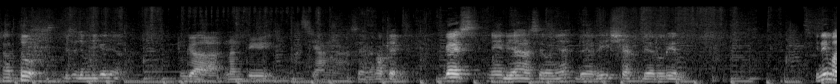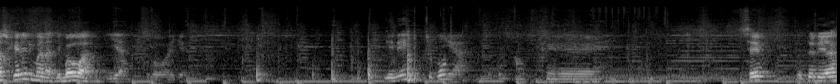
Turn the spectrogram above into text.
Satu. Bisa jam 3 nya. Enggak, nanti kesiangan. Siang. Oke. Guys, ini dia hasilnya dari Chef Derlin. Ini masukinnya di mana? Di bawah. Iya, ke bawah aja. Gini cukup? Iya. Oke. Sip, itu dia.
